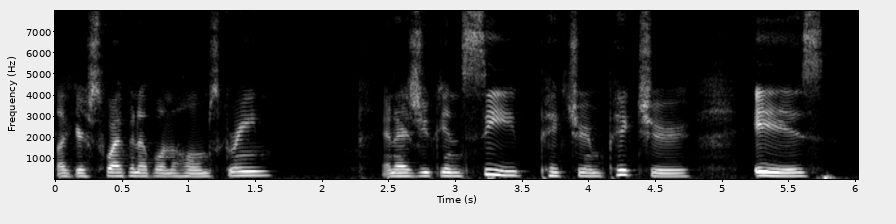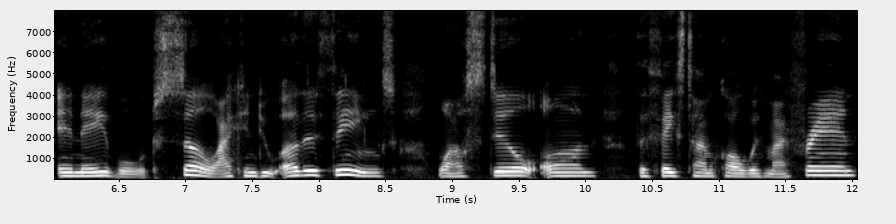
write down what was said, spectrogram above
like you're swiping up on the home screen. And as you can see, picture in picture is enabled. So I can do other things while still on the FaceTime call with my friend.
